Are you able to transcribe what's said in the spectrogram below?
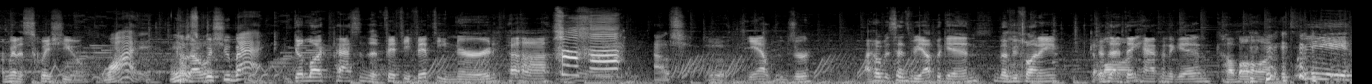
I'm gonna squish you. Why? I'm gonna I- squish you back. Good luck passing the 50-50, nerd. Haha. Ouch. Ooh, Yeah, loser. I hope it sends me up again. That'd be funny. Come if that thing happened again. Come on. Whee.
